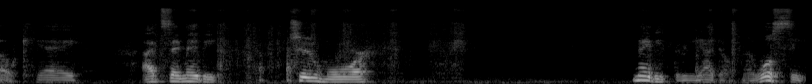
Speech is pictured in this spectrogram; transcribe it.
Okay, I'd say maybe two more. Maybe three, I don't know. We'll see.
